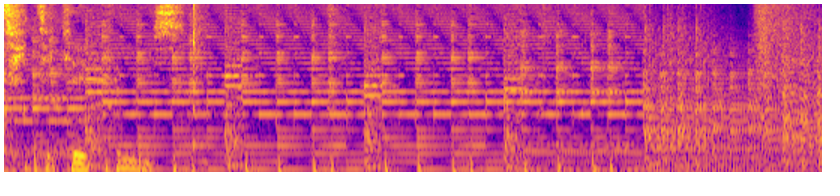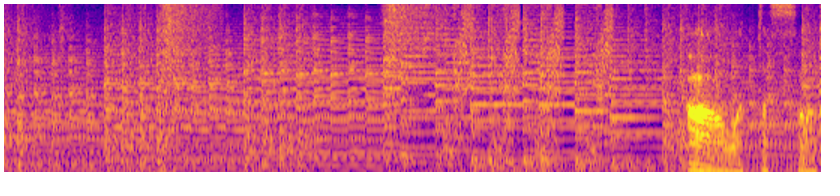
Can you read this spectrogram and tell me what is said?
TTK please. Oh, what the fuck.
